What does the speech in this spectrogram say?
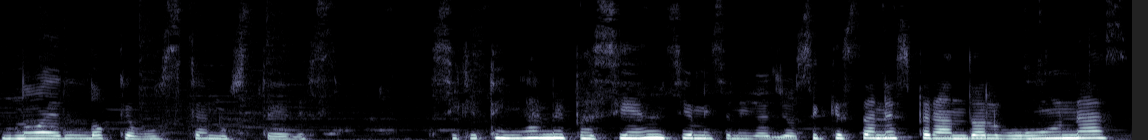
no es lo que buscan ustedes. Así que tenganme paciencia, mis amigas. Yo sé que están esperando algunas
